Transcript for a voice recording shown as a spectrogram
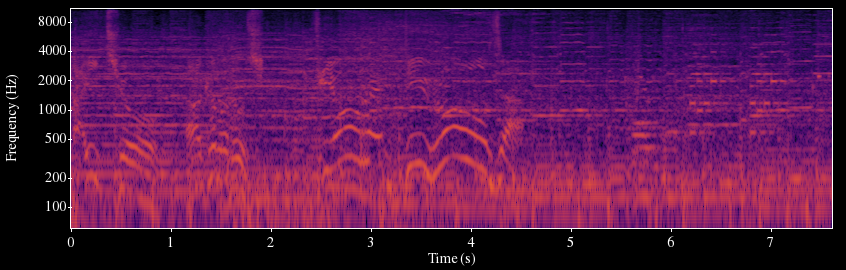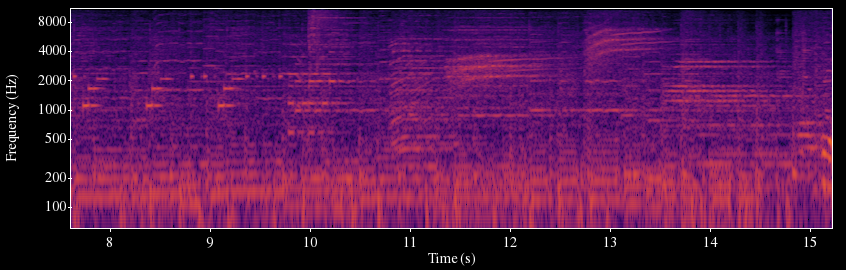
隊長。赤魔同士。フィオーレ・ディ・ローザ。No.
